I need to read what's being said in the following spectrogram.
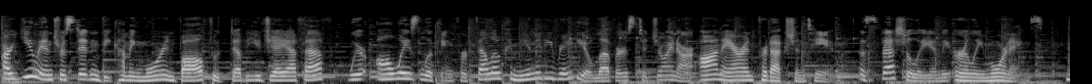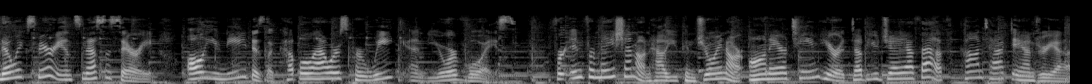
Are you interested in becoming more involved with WJFF? We're always looking for fellow community radio lovers to join our on air and production team, especially in the early mornings. No experience necessary. All you need is a couple hours per week and your voice. For information on how you can join our on air team here at WJFF, contact Andrea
